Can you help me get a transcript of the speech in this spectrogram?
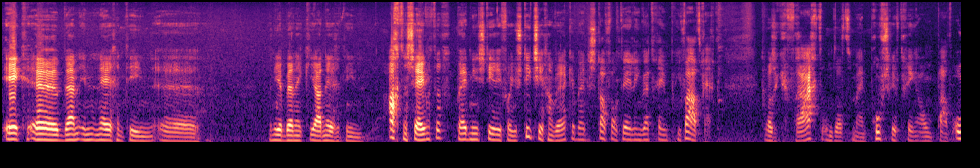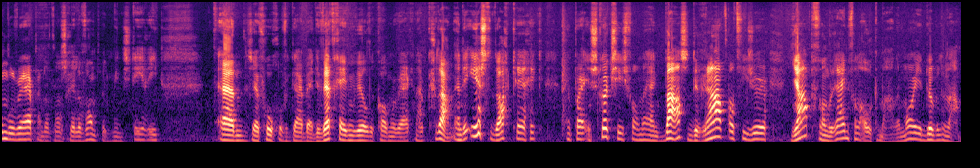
Ik eh, ben in 19. eh, wanneer ben ik? Ja, 1978 bij het ministerie van Justitie gaan werken bij de stafafdeling Wetgeving Privaatrecht. Toen was ik gevraagd omdat mijn proefschrift ging over een bepaald onderwerp en dat was relevant met het ministerie. En zij vroeg of ik daar bij de wetgeving wilde komen werken. Dat heb ik gedaan. En de eerste dag kreeg ik een paar instructies van mijn baas, de raadadviseur Jaap van der Rijn van Alkmaar. Een mooie dubbele naam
